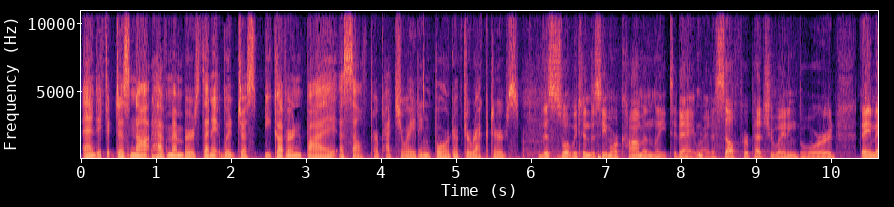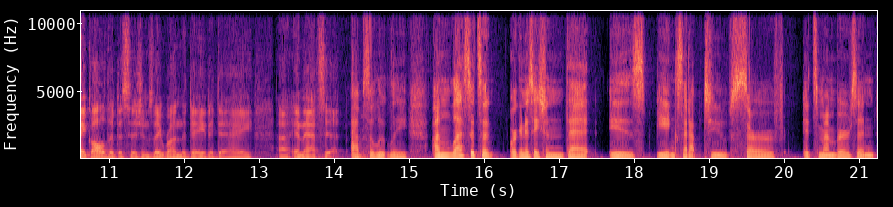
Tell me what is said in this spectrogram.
And if it does not have members, then it would just be governed by a self perpetuating board of directors. And this is what we tend to see more commonly today, mm. right? A self perpetuating board. They make all the decisions, they run the day to day, and that's it. Absolutely. Right? Unless it's an organization that is being set up to serve its members and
